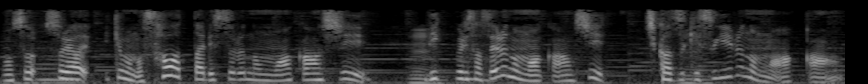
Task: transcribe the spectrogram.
もうそ、それは生き物触ったりするのもあかんし、うんびっくりさせるのもあかんし、近づきすぎるのもあかん。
